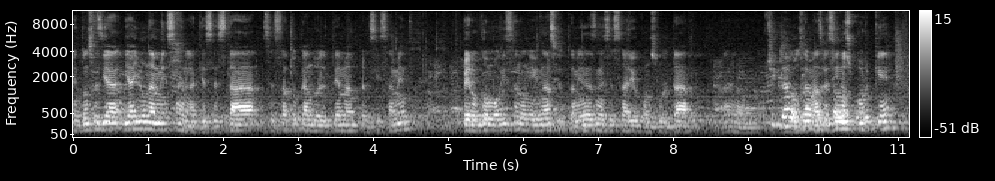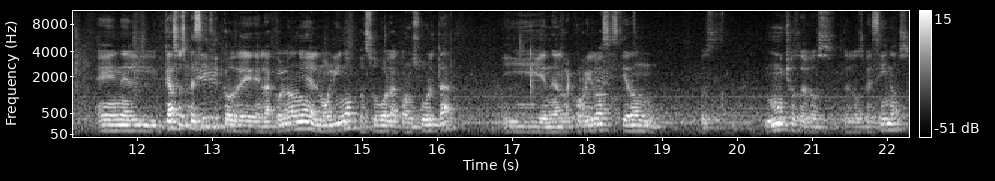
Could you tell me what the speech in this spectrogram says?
Entonces ya, ya hay una mesa en la que se está, se está tocando el tema precisamente. Pero como dice don Ignacio, también es necesario consultar a Sí, claro, los claro, demás claro. vecinos porque en el caso específico de la colonia El Molino, pues hubo la consulta y en el recorrido asistieron pues, muchos de los, de los vecinos,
